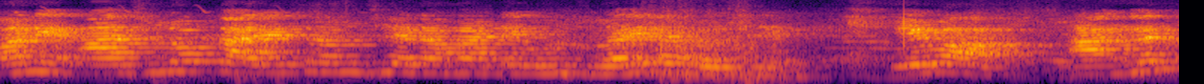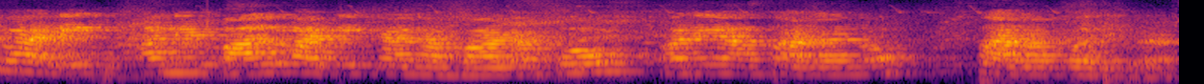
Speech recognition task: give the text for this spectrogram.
અને આજનો કાર્યક્રમ જેના માટે ઉજવાઈ રહ્યો છે એવા આંગણવાડી અને બાલવાટિકાના બાળકો અને આ શાળાનો શાળા પરિવાર.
